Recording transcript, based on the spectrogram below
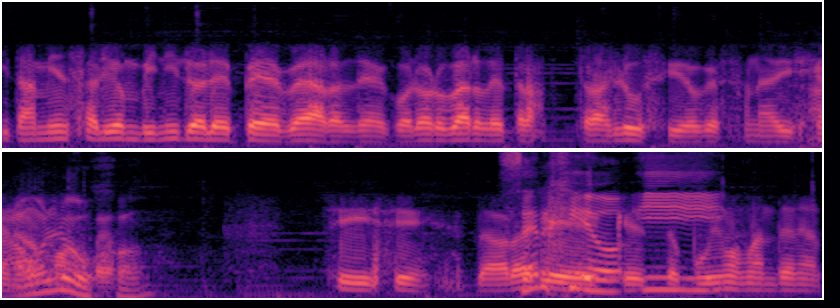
y también salió en vinilo LP verde, color verde traslúcido, que es una edición. Ah, un lujo. Sí, sí, la verdad que, lo pudimos mantener.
